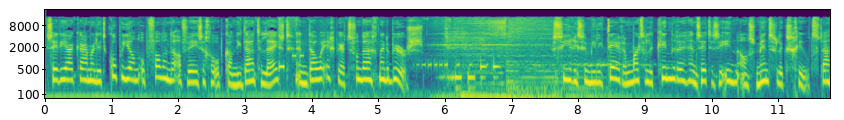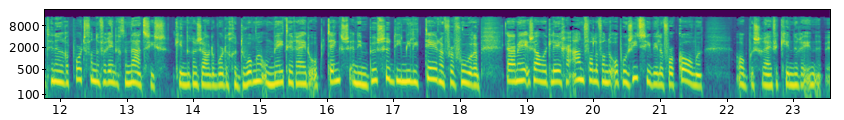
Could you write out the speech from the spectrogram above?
CDA-kamerlid Koppenjan opvallende afwezigen op kandidatenlijst... en Douwe Egberts vandaag naar de beurs. Syrische militairen martelen kinderen en zetten ze in als menselijk schild. Staat in een rapport van de Verenigde Naties. Kinderen zouden worden gedwongen om mee te rijden op tanks en in bussen die militairen vervoeren. Daarmee zou het leger aanvallen van de oppositie willen voorkomen. Ook beschrijven kinderen in, eh,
